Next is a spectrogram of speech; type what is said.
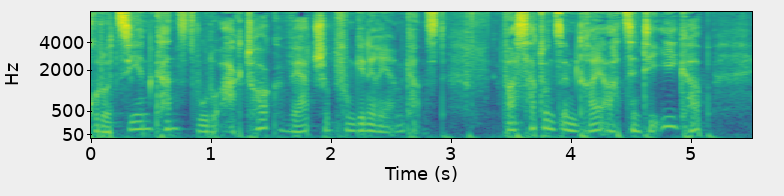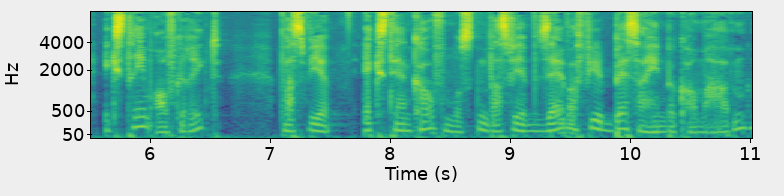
produzieren kannst, wo du ad hoc Wertschöpfung generieren kannst. Was hat uns im 318 Ti Cup extrem aufgeregt? Was wir extern kaufen mussten, was wir selber viel besser hinbekommen haben,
